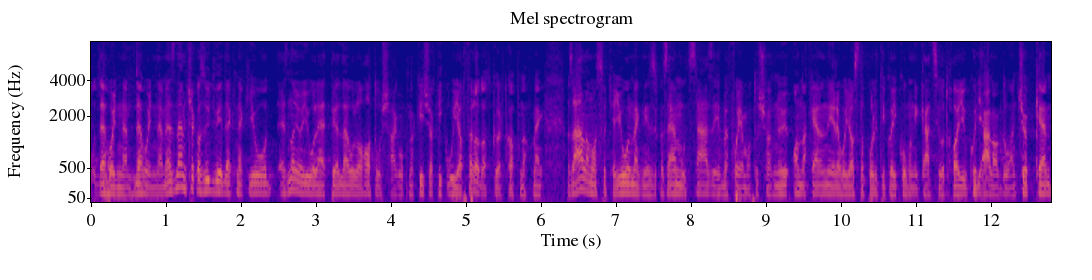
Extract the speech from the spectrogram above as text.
Ó, dehogy nem, dehogy nem. Ez nem csak az ügyvédeknek jó, ez nagyon jó lehet például a hatóságoknak is, akik újabb feladatkört kapnak meg. Az állam az, hogyha jól megnézzük, az elmúlt száz évben folyamatosan nő, annak ellenére, hogy azt a politikai kommunikációt halljuk, hogy állandóan csökken,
